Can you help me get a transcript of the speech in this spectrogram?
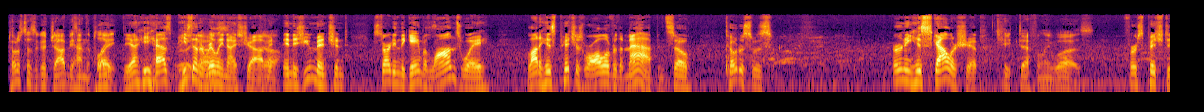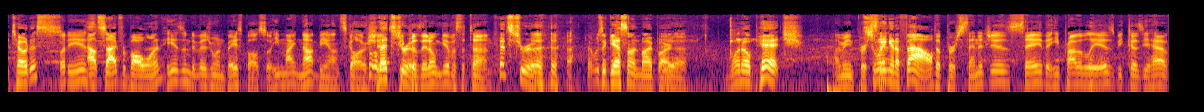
Todys does a good job behind the plate. Yeah, he has. Really he's done a really nice job. Yeah. And, and as you mentioned, starting the game with Lonsway, a lot of his pitches were all over the map, and so Todys was earning his scholarship. He definitely was. First pitch to Todys, But he is- outside for ball one. He is in Division One baseball, so he might not be on scholarship. that's true. because they don't give us a ton. That's true. that was a guess on my part. Yeah. 1-0 pitch, I mean, percent- swing and a foul. The percentages say that he probably is because you have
